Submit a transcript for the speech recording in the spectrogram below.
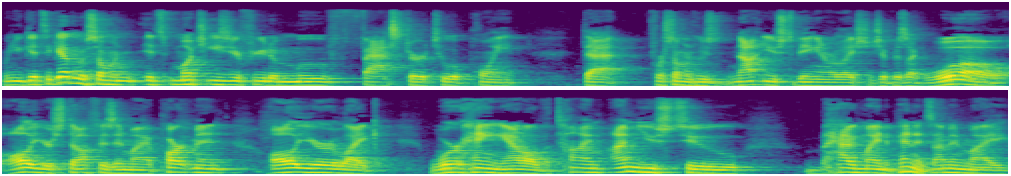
when you get together with someone, it's much easier for you to move faster to a point that for someone who's not used to being in a relationship is like, whoa, all your stuff is in my apartment, all your like, we're hanging out all the time. I'm used to having my independence. I'm in my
